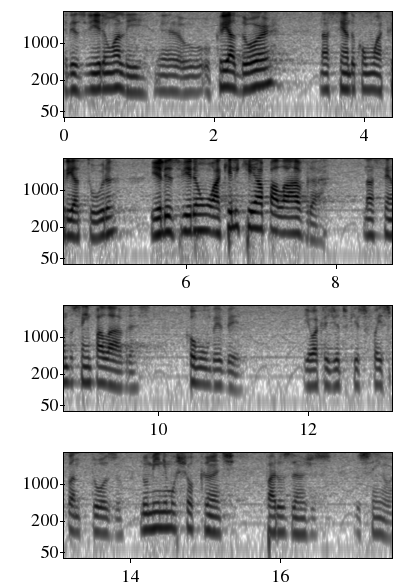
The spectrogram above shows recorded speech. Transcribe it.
Eles viram ali né, o, o Criador nascendo como uma criatura e eles viram aquele que é a palavra nascendo sem palavras, como um bebê. E eu acredito que isso foi espantoso, no mínimo chocante para os anjos do Senhor.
